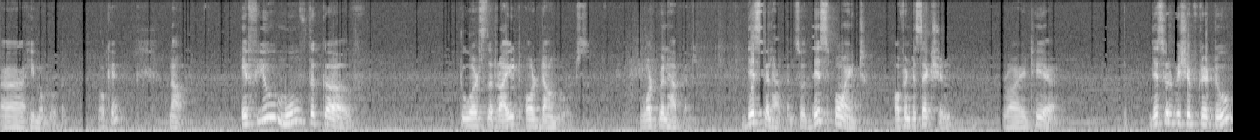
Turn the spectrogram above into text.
uh, hemoglobin. Okay. Now, if you move the curve towards the right or downwards, what will happen? This will happen. So this point of intersection right here, this will be shifted to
